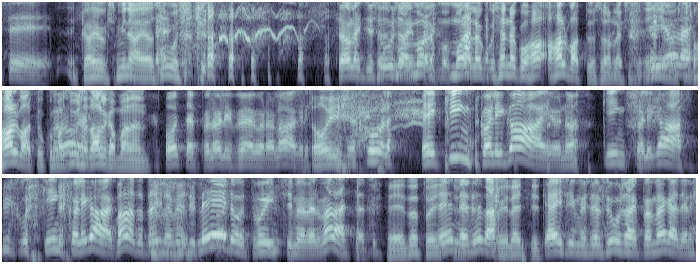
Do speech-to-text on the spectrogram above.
see. kahjuks mina ei ole suus sa oled ju suusahüppaja. ma olen nagu, see on nagu halvatus oleks, inimene nagu halvatud, kui ma, ma suusad alga panen. Otepääl olime ühe korra laagris. kuule, ei kink oli ka ju noh, kink oli ka, kink oli ka. mäletad eile mees ütles? Leedut võitsime veel, mäletad? Leedut võitsime. enne seda käisime seal suusahüppemägedel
